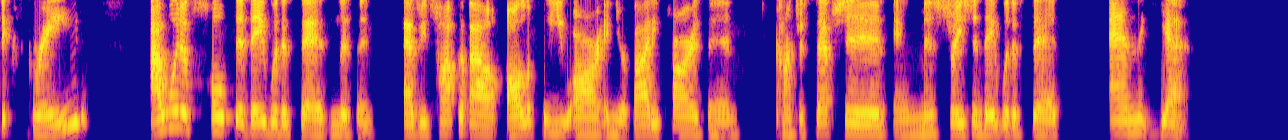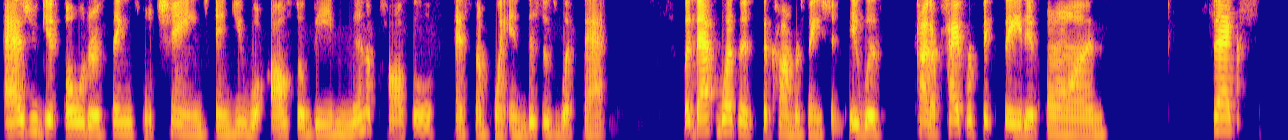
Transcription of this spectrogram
sixth grade, I would have hoped that they would have said, listen, as we talk about all of who you are and your body parts and contraception and menstruation, they would have said, and yes, as you get older, things will change and you will also be menopausal at some point, And this is what that means. But that wasn't the conversation. It was kind of hyper fixated on sex,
